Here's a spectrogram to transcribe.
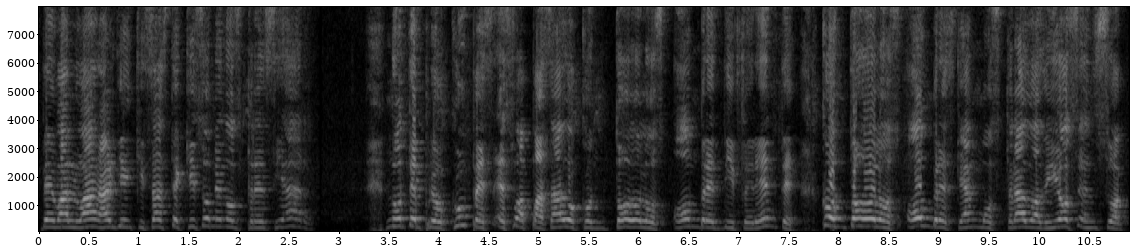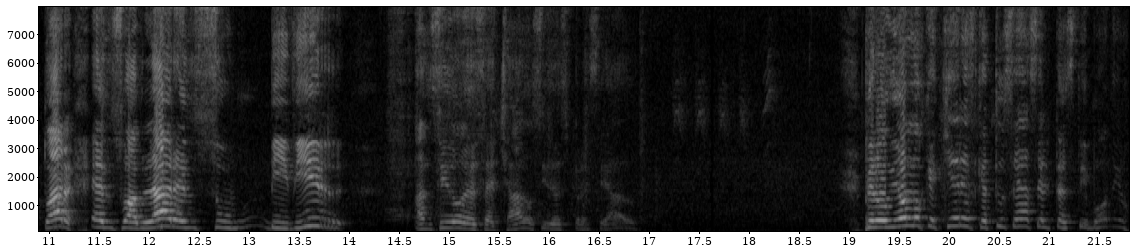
devaluar, alguien quizás te quiso menospreciar. No te preocupes, eso ha pasado con todos los hombres diferentes, con todos los hombres que han mostrado a Dios en su actuar, en su hablar, en su vivir. Han sido desechados y despreciados. Pero Dios lo que quiere es que tú seas el testimonio.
